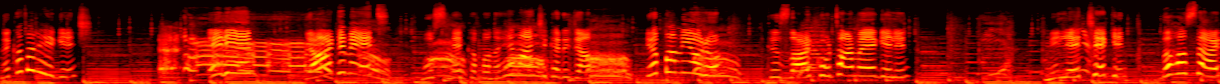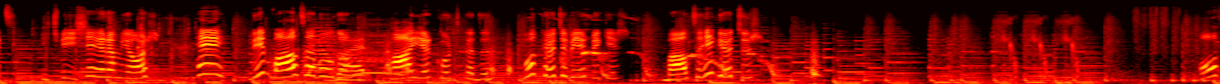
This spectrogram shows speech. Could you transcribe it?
Ne kadar ilginç. Elim! Yardım et! Bu sinek kapanı hemen çıkaracağım. Yapamıyorum. Kızlar kurtarmaya gelin. Millet çekin. Daha sert. Hiçbir işe yaramıyor. Hey bir balta buldum. Hayır kurt kadın. Bu kötü bir fikir. Baltayı götür. Of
